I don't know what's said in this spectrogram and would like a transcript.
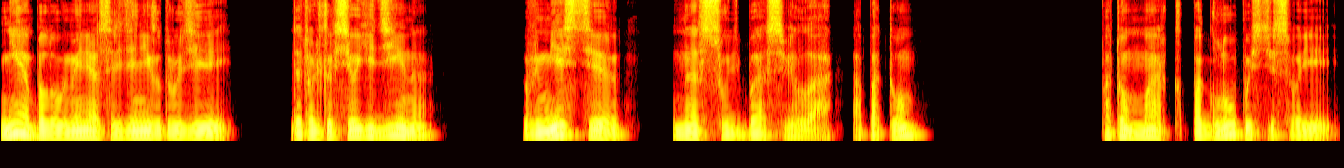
Не было у меня среди них друзей, да только все едино. Вместе нас судьба свела. А потом... Потом Марк по глупости своей,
